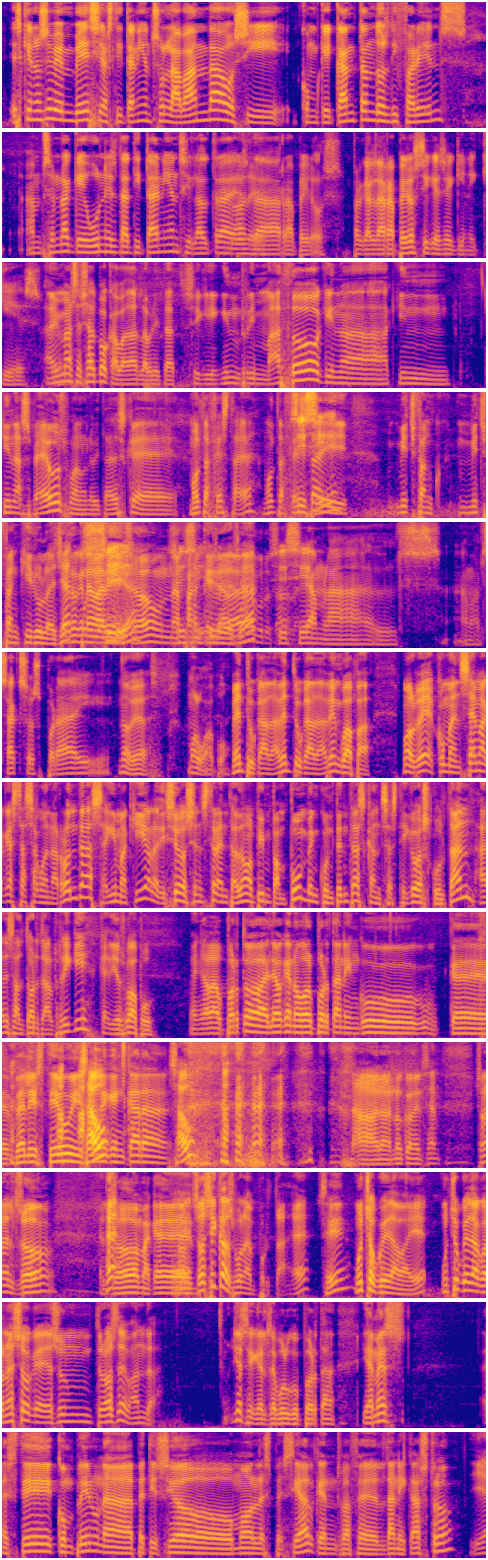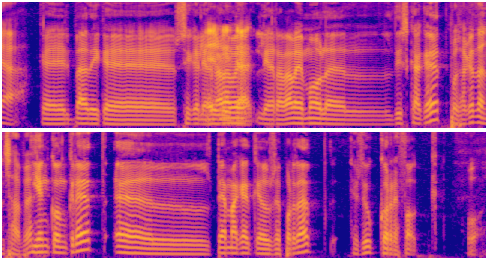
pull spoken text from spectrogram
És que no sé ben bé si els Titanians són la banda o si, com que canten dos diferents, em sembla que un és de Titanians i l'altre és Vale. de Raperos. Perquè el de Raperos sí que sé qui, qui és. A mi m'has deixat bocabadat, la veritat. O sigui, quin ritmazo, quina, quin, quines veus... Bueno, la veritat és que molta festa, eh? Molta Sí, festa sí. i mig, fan, mig fanquirolejat. És el que anava a Sí, dir, eh? això, una Sí, sí, fanquejada sí, brutal. Sí, sí, amb, la, els, amb els saxos por ahí. No veus. Molt guapo. Ben tocada, ben tocada, ben guapa. Molt bé, comencem aquesta segona ronda. Seguim aquí a l'edició 239 del Pim Pam Pum. Ben contentes que ens estigueu escoltant. Ara és el torn del Riqui. Què dius, guapo? Vinga, va, porto allò que no vol portar ningú, que ve l'estiu i Sau? sembla que encara... Sau? No, no, no comencem. Són el zoo, el Eh? amb aquest... Això sí que els volem portar, eh? Sí? Mucho cuidado ahí, eh? Mucho cuidado con eso, que és un tros de banda. Jo sí que els he volgut portar. I a més, estic complint una petició molt especial que ens va fer el Dani Castro, Yeah. que ell va dir que sí que li És agradava, veritat. li agradava molt el disc aquest, Pues aquest en sap, eh? i en concret el tema aquest que us he portat, que es diu Correfoc, Oh.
